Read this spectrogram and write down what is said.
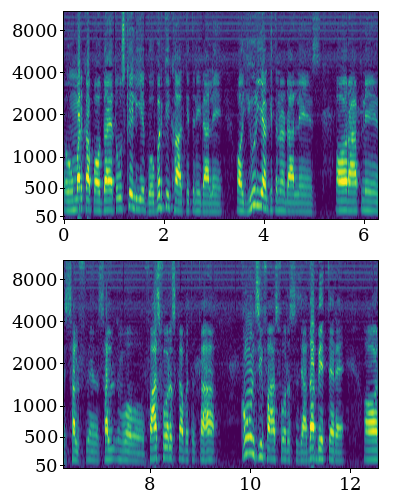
عمر کا پودا ہے تو اس کے لیے گوبر کی کھاد کتنی ڈالیں اور یوریا کتنا ڈالیں؟ اور آپ نے سلف، سل، وہ فاسفورس کا کہا، کون سی فاسفورس زیادہ بہتر ہے؟ اور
